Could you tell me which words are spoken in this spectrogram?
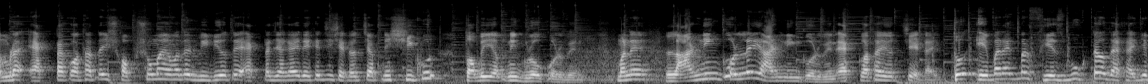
আমরা একটা কথাতেই সবসময় আমাদের ভিডিওতে একটা জায়গায় রেখেছি, সেটা হচ্ছে আপনি শিখুন, তবেই আপনি গ্রো করবেন। মানে লার্নিং করলেই আর্নিং করবেন, এক কথাই হচ্ছে এটাই। তো এবার একবার ফেসবুকটাও দেখায় যে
